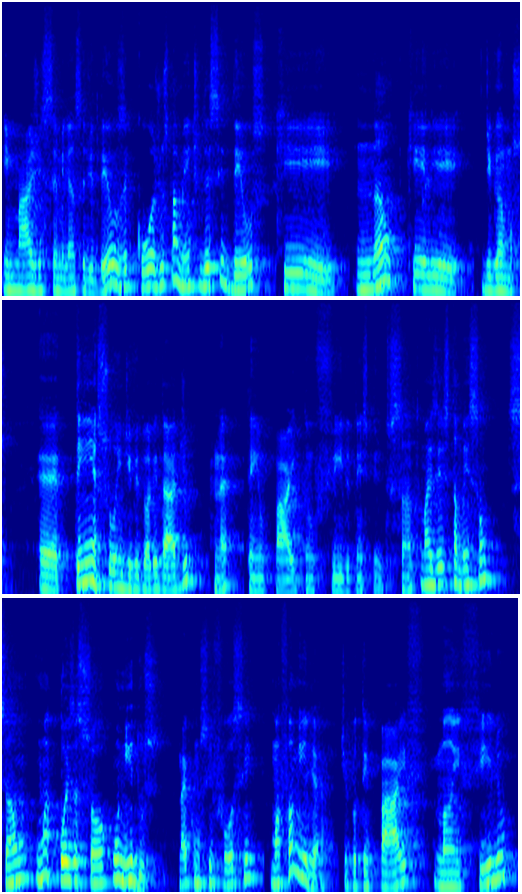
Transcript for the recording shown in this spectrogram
imagem e semelhança de Deus ecoa justamente desse Deus que não que ele, digamos, é, tem a sua individualidade, né? Tem o Pai, tem o Filho, tem o Espírito Santo, mas eles também são, são uma coisa só, unidos, né? Como se fosse uma família. Tipo, tem pai, mãe, filho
